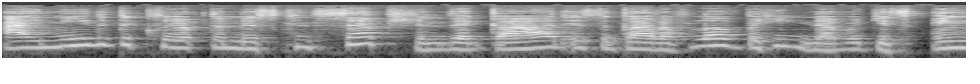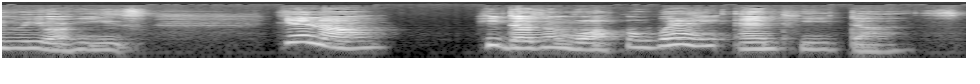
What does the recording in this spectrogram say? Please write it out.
I needed to clear up the misconception that God is the God of love, but he never gets angry or he's, you know, he doesn't walk away, and he does.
